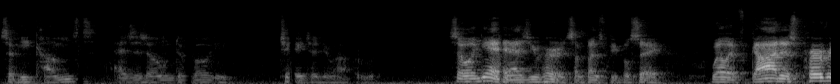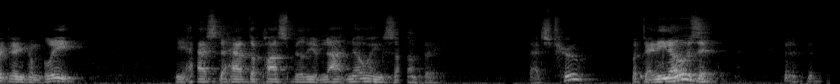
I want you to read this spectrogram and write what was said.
So he comes as his own devotee, Chaitanya Mahaprabhu. So again, as you heard, sometimes people say, well, if God is perfect and complete, he has to have the possibility of not knowing something. That's true. But then he knows it.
